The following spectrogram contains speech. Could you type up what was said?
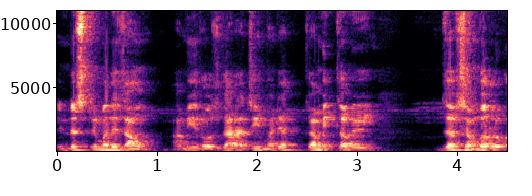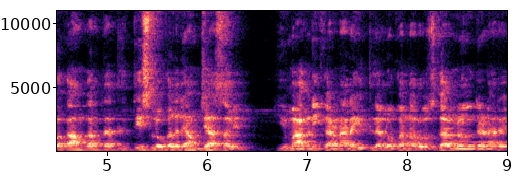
इंडस्ट्रीमध्ये जाऊन आम्ही रोजगाराची म्हणजे कमीत कमी जर शंभर लोक काम करतात तीस लोक तरी आमची असावीत. ही मागणी करणारे इथल्या लोकांना रोजगार मिळवून देणारे.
